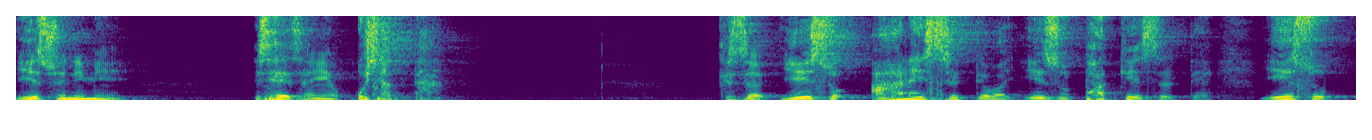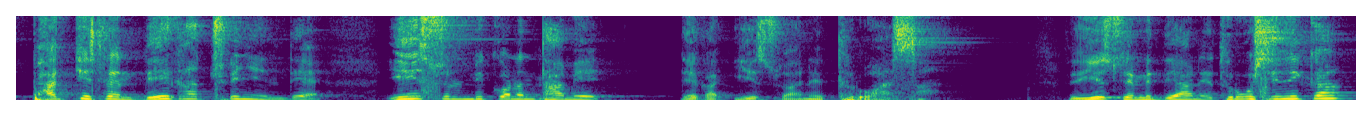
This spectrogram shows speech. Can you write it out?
예수님이 세상에 오셨다. 그래서 예수 안에 있을 때와 예수 밖에 있을 때 예수 밖에 있을 때 내가 죄인인데 예수를 믿고 난 다음에 내가 예수 안에 들어왔어 예수님이 내 안에 들어오시니까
